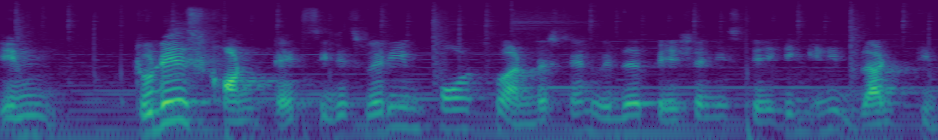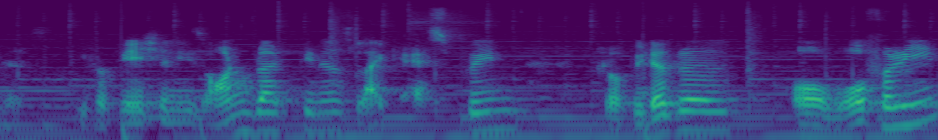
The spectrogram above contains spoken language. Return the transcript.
In today's context, it is very important to understand whether the patient is taking any blood thinners. If a patient is on blood thinners like aspirin, clopidogrel or warfarin,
